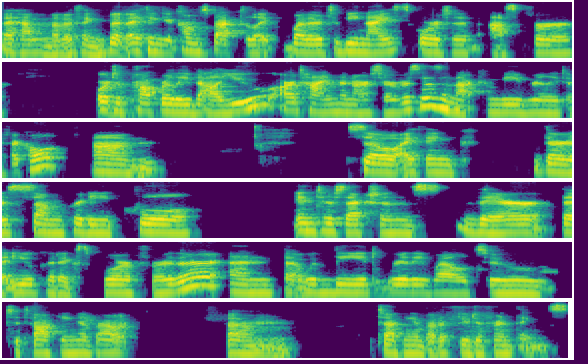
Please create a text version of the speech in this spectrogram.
I have another thing, but I think it comes back to like whether to be nice or to ask for or to properly value our time and our services and that can be really difficult um, so i think there's some pretty cool intersections there that you could explore further and that would lead really well to to talking about um talking about a few different things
